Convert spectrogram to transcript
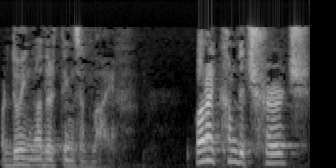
or doing other things in life. When I come to church,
